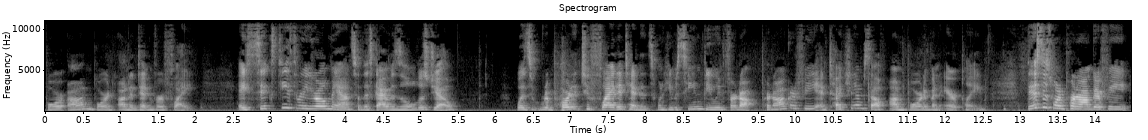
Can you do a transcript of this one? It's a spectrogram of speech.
board on board on a Denver flight. A 63 year old man, so this guy was as old as Joe, was reported to flight attendants when he was seen viewing porno- pornography and touching himself on board of an airplane. This is when pornography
